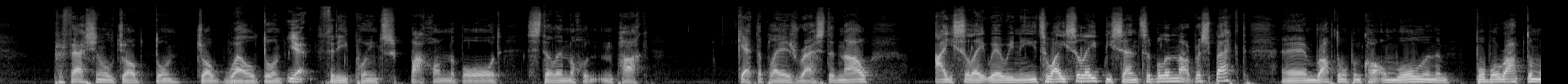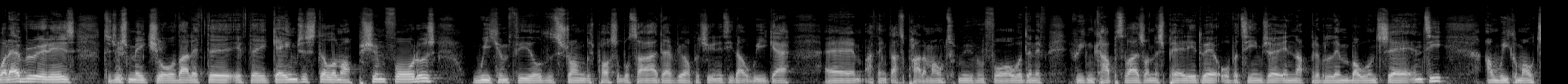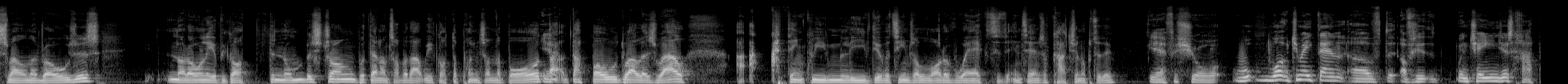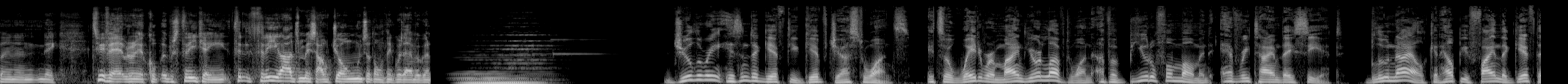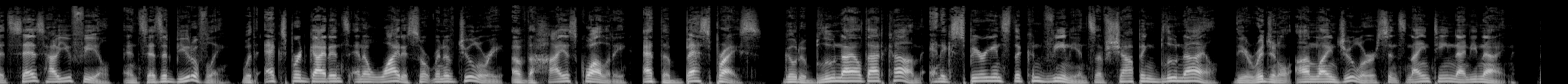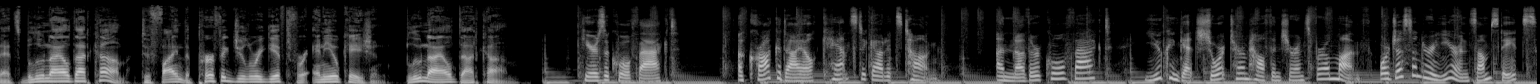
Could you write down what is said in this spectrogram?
professional job done, job well done. Yeah. Three points back on the board, still in the hunting pack. Get the players rested now. Isolate where we need to isolate. Be sensible in that respect. Um, wrap them up in cotton wool and then bubble wrap them, whatever it is, to just make sure that if the if the games are still an option for us, we can feel the strongest possible side every opportunity that we get. Um, I think that's paramount moving forward. And if, if we can capitalise on this period where other teams are in that bit of limbo uncertainty and we come out smelling the roses, not only have we got the numbers strong, but then on top of that, we've got the points on the board Yeah. that, that bode well as well. I, I think we leave the other teams a lot of work to, in terms of catching up to do. Yeah, for sure. What would you make then of the, obviously when changes happen and like to be fair, it was only a couple. It was three change, th- three lads miss out. Jones, I don't think was ever going. Jewelry isn't a gift you give just once. It's a way to remind your loved one of a beautiful moment every time they see it. Blue Nile can help you find the gift that says how you feel and says it beautifully with expert guidance and a wide assortment of jewelry of the highest quality at the best price. Go to BlueNile.com and experience the convenience of shopping Blue Nile, the original online jeweler since 1999. That's BlueNile.com to find the perfect jewelry gift for any occasion. BlueNile.com. Here's a cool fact a crocodile can't stick out its tongue. Another cool fact you can get short term health insurance for a month or just under a year in some states.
